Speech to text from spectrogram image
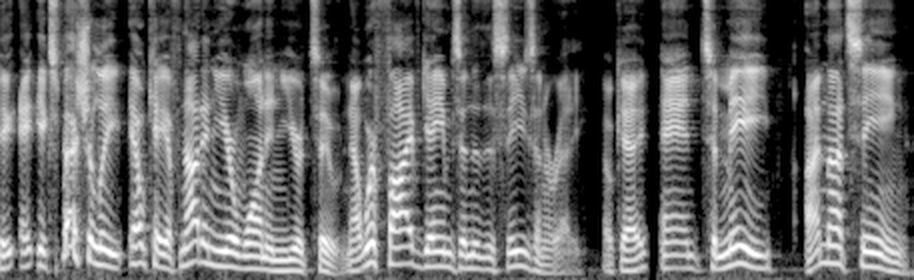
especially, okay, if not in year one, in year two. Now, we're five games into the season already, okay? And to me, I'm not seeing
